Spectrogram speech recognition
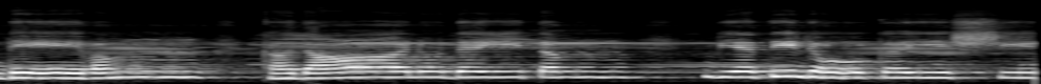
देवं कदानुदयितं व्यतिलोकयिष्ये।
